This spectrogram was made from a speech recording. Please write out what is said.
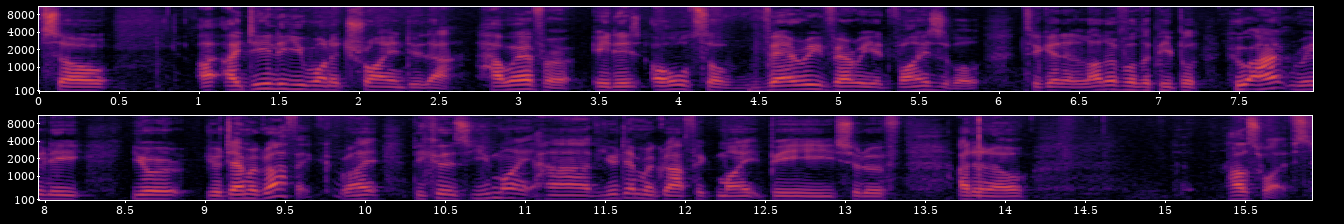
So ideally you want to try and do that. However, it is also very, very advisable to get a lot of other people who aren't really your, your demographic, right? Because you might have, your demographic might be sort of, I don't know, housewives,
